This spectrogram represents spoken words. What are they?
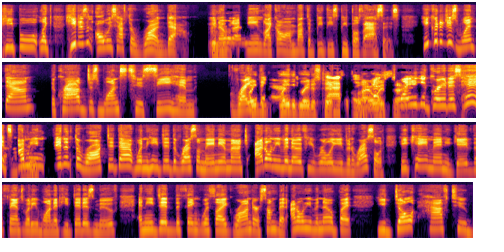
people like he doesn't always have to run down. You know Mhm. what I mean? Like, oh, I'm about to beat these people's asses. He could have just went down The crowd just wants to see him right Play there. the, play the greatest hits. That's Exactly. what I Yes, always say. play the greatest hits. I mean, didn't The Rock did that when he did the WrestleMania match? I don't even know if he really even wrestled. He came in, he gave the fans what he wanted, he did his move, and he did the thing with like Ronda or something. I don't even know, but you don't have to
